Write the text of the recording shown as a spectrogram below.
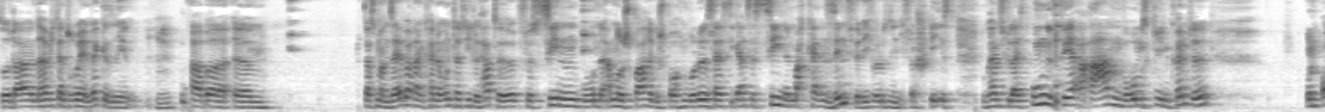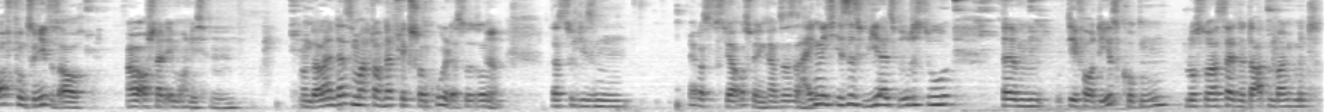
So, da, da habe ich dann drüber hinweggesehen. Mhm. Aber, ähm, dass man selber dann keine Untertitel hatte für Szenen, wo eine andere Sprache gesprochen wurde. Das heißt, die ganze Szene macht keinen Sinn für dich, weil du sie nicht verstehst. Du kannst vielleicht ungefähr erahnen, worum es gehen könnte. Und oft funktioniert es auch. Aber oft halt eben auch nicht. Und allein das macht auch Netflix schon cool, dass du so, Mhm. Ja. dass du diesen, ja, dass du es ja auswählen kannst. Ist, eigentlich ist es wie, als würdest du ähm, DVDs gucken, bloß du hast halt eine Datenbank mit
